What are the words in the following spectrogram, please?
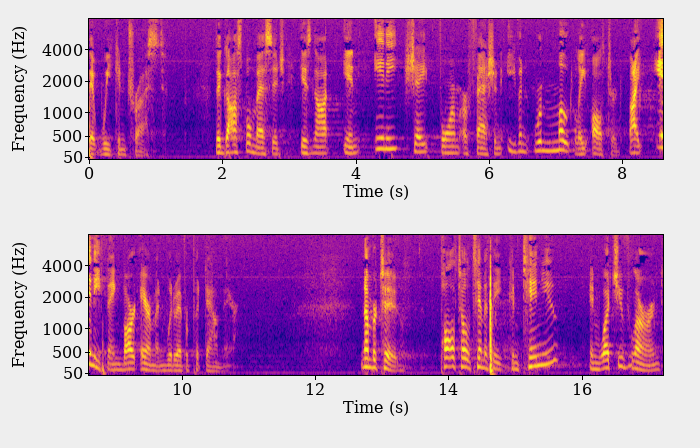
that we can trust. The gospel message is not in any shape, form, or fashion even remotely altered by anything Bart Ehrman would have ever put down there. Number two, Paul told Timothy, continue in what you've learned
